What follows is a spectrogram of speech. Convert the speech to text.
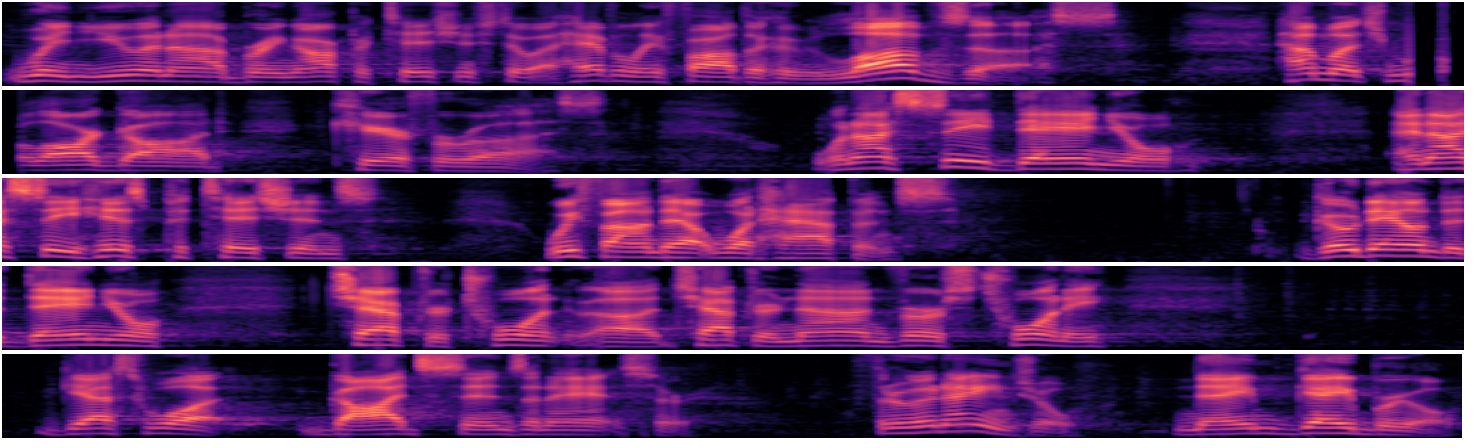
when you and I bring our petitions to a Heavenly Father who loves us? How much more will our God care for us? When I see Daniel and I see his petitions, we find out what happens. Go down to Daniel chapter, 20, uh, chapter 9, verse 20. Guess what? God sends an answer through an angel named Gabriel.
